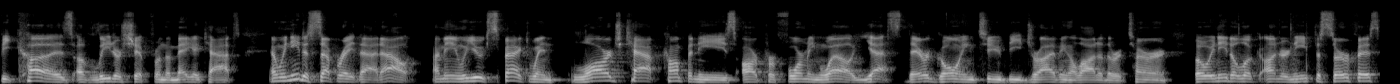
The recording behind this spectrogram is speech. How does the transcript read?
because of leadership from the mega caps. And we need to separate that out. I mean, when you expect when large cap companies are performing well, yes, they're going to be driving a lot of the return. But we need to look underneath the surface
